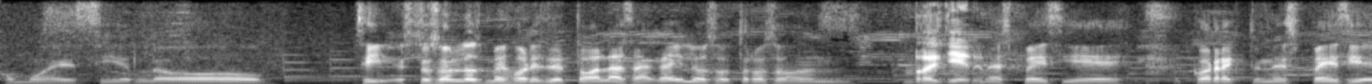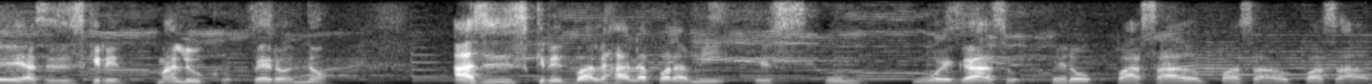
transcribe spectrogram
¿Cómo decirlo? Sí, estos son los mejores de toda la saga y los otros son Relleno. una especie. Correcto, una especie de Assassin's Creed maluco, pero no. Assassin's Creed Valhalla para mí es un juegazo, pero pasado, pasado, pasado.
